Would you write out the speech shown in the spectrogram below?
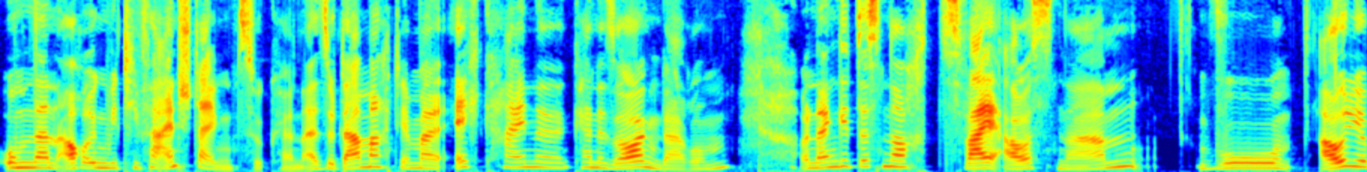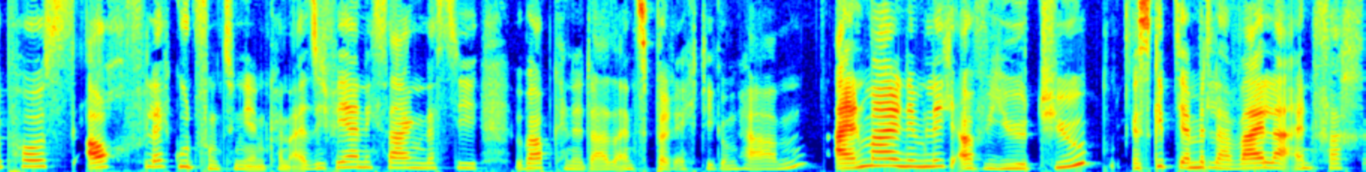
um dann auch irgendwie tiefer einsteigen zu können. Also da macht ihr mal echt keine, keine Sorgen darum. Und dann gibt es noch zwei Ausnahmen wo Audioposts auch vielleicht gut funktionieren können. Also ich will ja nicht sagen, dass die überhaupt keine Daseinsberechtigung haben. Einmal nämlich auf YouTube. Es gibt ja mittlerweile einfach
